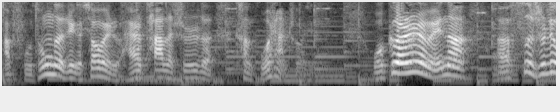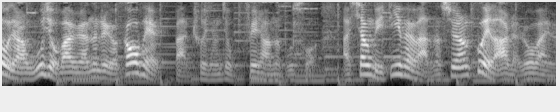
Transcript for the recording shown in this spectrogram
啊。普通的这个消费者还是踏踏实实的看国产车型。我个人认为呢，呃，四十六点五九万元的这个高配版车型就非常的不错啊。相比低配版呢，虽然贵了二点六万元，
